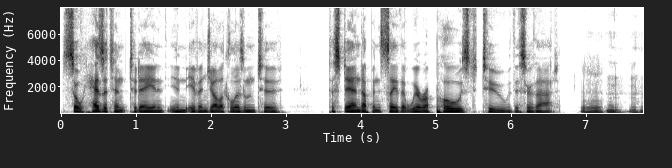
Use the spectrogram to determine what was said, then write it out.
so hesitant today in, in evangelicalism to to stand up and say that we're opposed to this or that? Mhm. Mm-hmm.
